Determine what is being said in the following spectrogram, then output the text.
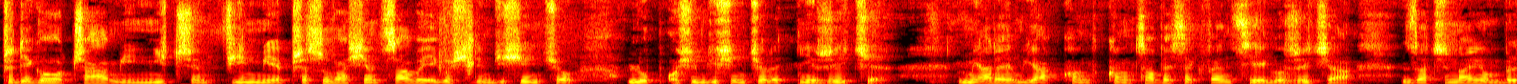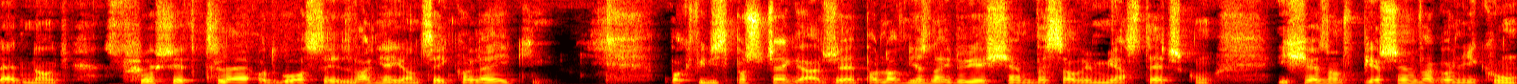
Przed jego oczami, niczym w filmie, przesuwa się całe jego 70 lub 80-letnie życie. W miarę jak końcowe sekwencje jego życia zaczynają blednąć, słyszy w tle odgłosy zwalniającej kolejki. Po chwili spostrzega, że ponownie znajduje się w wesołym miasteczku i siedząc w pierwszym wagoniku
